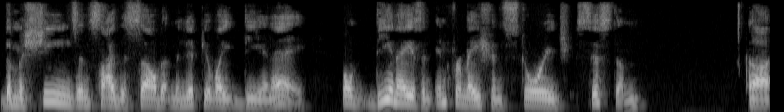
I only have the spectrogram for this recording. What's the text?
the machines inside the cell that manipulate DNA. Well, DNA is an information storage system. Uh,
